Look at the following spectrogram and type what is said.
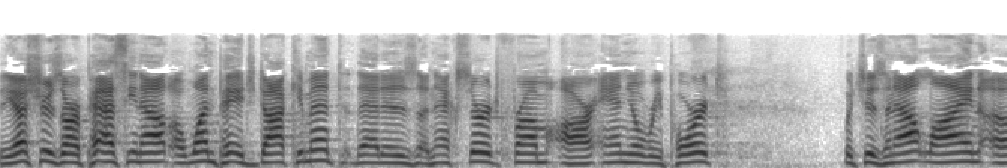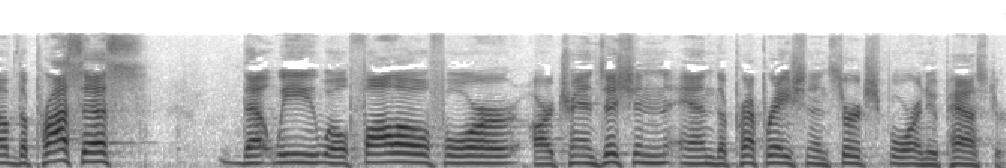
The ushers are passing out a one page document that is an excerpt from our annual report, which is an outline of the process that we will follow for our transition and the preparation and search for a new pastor.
